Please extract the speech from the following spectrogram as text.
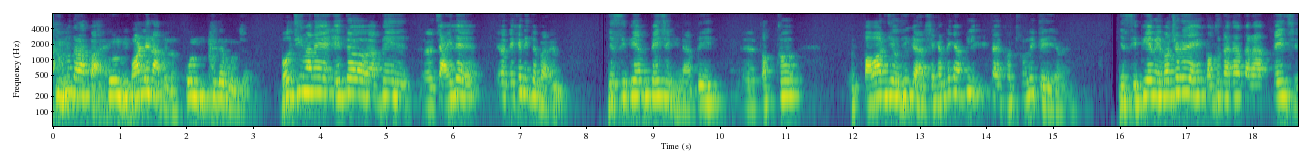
এখনও তারা পায়। বন্ডে না পেল কোন ভিত্তিতে বলছেন? বলছি মানে এই তো আপনি চাইলে এটা দেখে নিতে পারেন যে সিপিএম পেয়েছে কিনা। আপনি তথ্য পাওয়ার যে অধিকার সেখান থেকে আপনি এটা খোঁজ করলেই পেয়ে যাবেন। যে সিপিএম এবছরে কত টাকা তারা পেয়েছে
